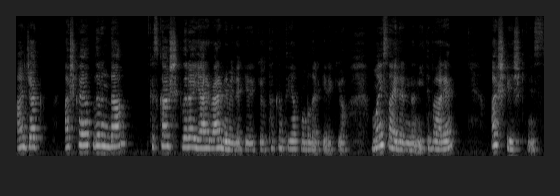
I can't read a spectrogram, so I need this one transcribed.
Ancak aşk hayatlarında kıskançlıklara yer vermemeleri gerekiyor. Takıntı yapmamaları gerekiyor. Mayıs aylarından itibaren aşk ilişkiniz,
